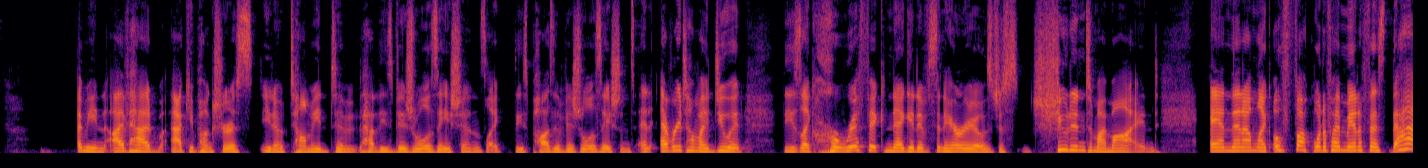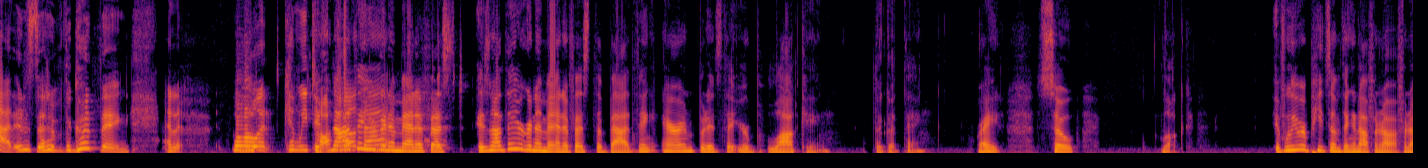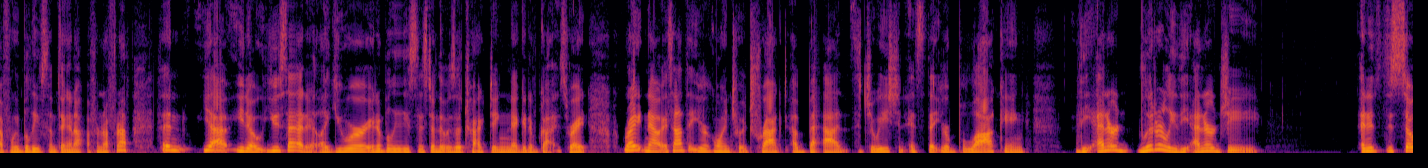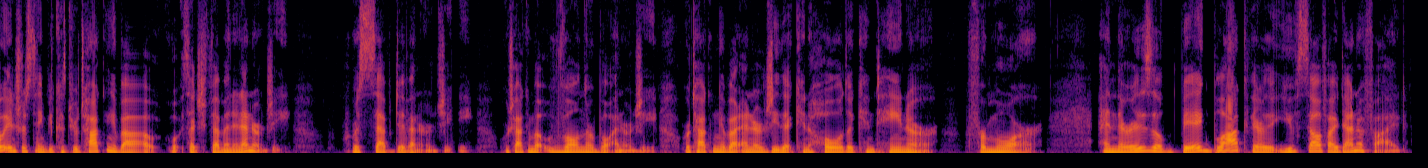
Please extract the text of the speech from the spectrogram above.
I mean, I've had acupuncturists, you know, tell me to have these visualizations, like these positive visualizations. And every time I do it, these like horrific negative scenarios just shoot into my mind. And then I'm like, oh, fuck, what if I manifest that instead of the good thing? And well, what can we talk about? It's not that, that you're going to manifest. It's not that you're going to manifest the bad thing, Erin, but it's that you're blocking the good thing, right? So, look, if we repeat something enough and enough enough, and we believe something enough and enough enough, then yeah, you know, you said it. Like you were in a belief system that was attracting negative guys, right? Right now, it's not that you're going to attract a bad situation; it's that you're blocking the energy, literally the energy. And it's so interesting because you're talking about such feminine energy receptive energy. We're talking about vulnerable energy. We're talking about energy that can hold a container for more. And there is a big block there that you've self-identified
